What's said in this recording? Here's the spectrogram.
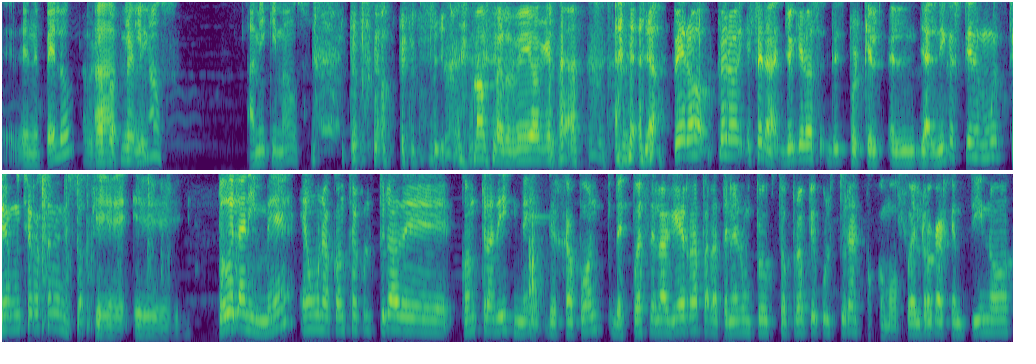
eh, en el pelo a Mickey. Mouse. A Mickey Mouse. Más perdido que nada. Ya, pero, pero, espera, yo quiero, porque el, el, ya, el Nico tiene, tiene mucha razón en eso, que eh, todo el anime es una contracultura de, contra Disney de Japón después de la guerra para tener un producto propio cultural, pues como fue el rock argentino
